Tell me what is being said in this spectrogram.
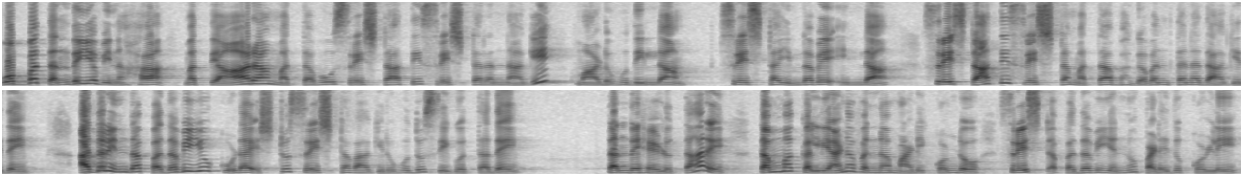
ಒಬ್ಬ ತಂದೆಯ ವಿನಃ ಮತ್ಯಾರ ಮತವು ಶ್ರೇಷ್ಠಾತಿ ಶ್ರೇಷ್ಠರನ್ನಾಗಿ ಮಾಡುವುದಿಲ್ಲ. ಶ್ರೇಷ್ಠ ಇಲ್ಲವೇ ಇಲ್ಲ. ಶ್ರೇಷ್ಠಾತಿ ಶ್ರೇಷ್ಠ ಮತ ಭಗವಂತನದಾಗಿದೆ. ಅದರಿಂದ ಪದವಿಯೂ ಕೂಡ ಎಷ್ಟು ಶ್ರೇಷ್ಠವಾಗಿರುವುದು ಸಿಗುತ್ತದೆ. ತಂದೆ ಹೇಳುತ್ತಾರೆ, ತಮ್ಮ ಕಲ್ಯಾಣವನ್ನ ಮಾಡಿಕೊಂಡು ಶ್ರೇಷ್ಠ ಪದವಿಯನ್ನು ಪಡೆದುಕೊಳ್ಳಿ,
